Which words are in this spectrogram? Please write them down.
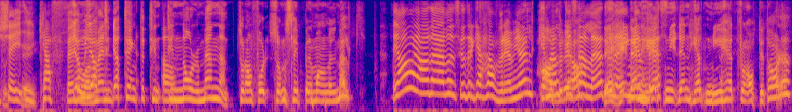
och för sig i kaffe Ja, då. men jag, men... jag tänkte till, till norrmännen, så de, får, så de slipper mangelmjölk. Ja, ja, det- vi ska dricka havremjölk i Havre, mjölk ja. istället. Det är, Det är he- det, är en helt ny, det är en helt nyhet från 80-talet.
